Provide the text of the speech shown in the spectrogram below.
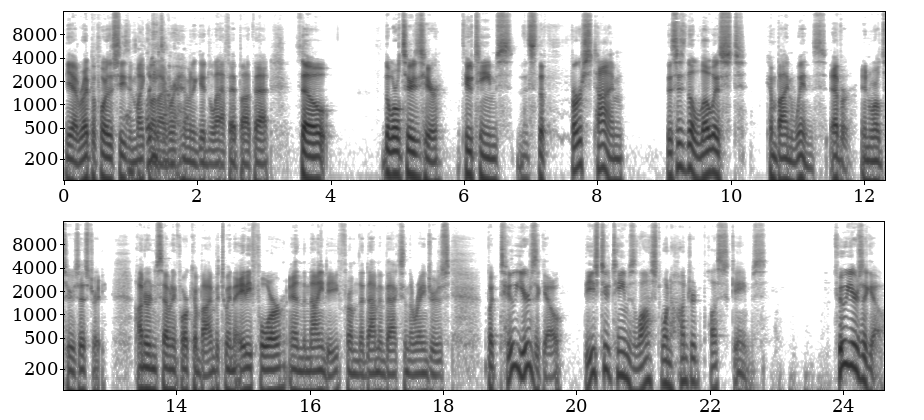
yeah. Right before the season, What Michael and I were having a good laugh about that. So, the World Series is here. Two teams. It's the first time. This is the lowest combined wins ever in World Series history. 174 combined between the 84 and the 90 from the Diamondbacks and the Rangers. But two years ago, these two teams lost 100 plus games. Two years ago.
